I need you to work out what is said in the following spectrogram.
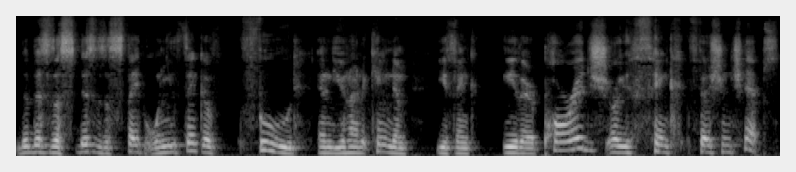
This is a this is a staple. When you think of food in the United Kingdom, you think either porridge or you think fish and chips.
